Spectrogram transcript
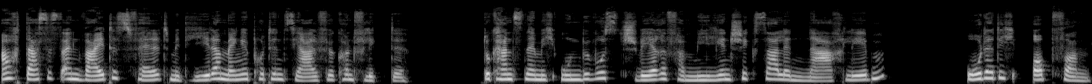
Auch das ist ein weites Feld mit jeder Menge Potenzial für Konflikte. Du kannst nämlich unbewusst schwere Familienschicksale nachleben oder dich opfern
